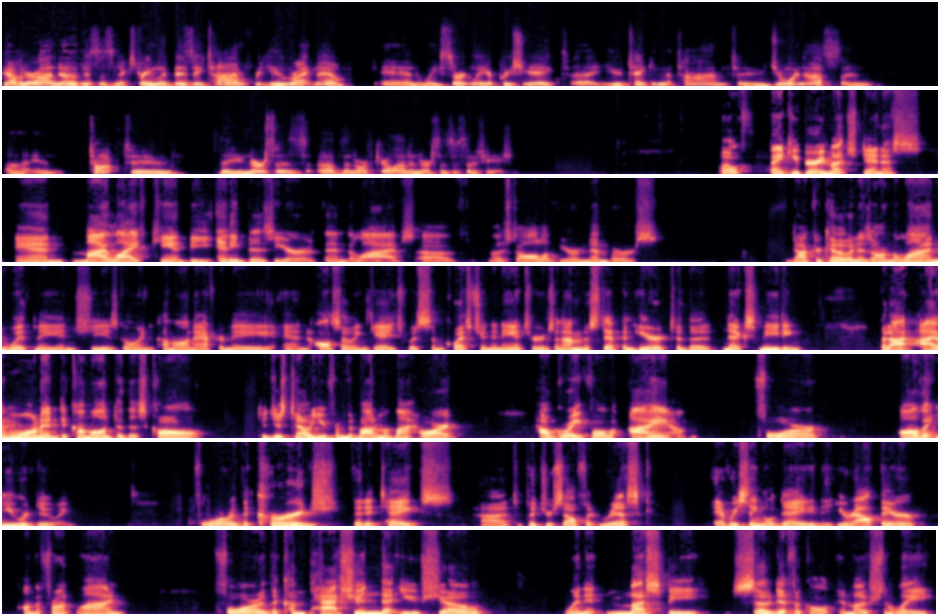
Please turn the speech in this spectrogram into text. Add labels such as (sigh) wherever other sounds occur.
Governor, I know this is an extremely busy time for you right now, and we certainly appreciate uh, you taking the time to join us and, uh, and talk to the nurses of the North Carolina Nurses Association. Well, thank you very much, Dennis. And my life can't be any busier than the lives of most all of your members. Dr. Cohen is on the line with me, and she is going to come on after me and also engage with some question and answers. And I'm going to step in here to the next meeting. But I, I wanted to come on to this call to just tell you from the bottom of my heart how grateful I am for all that you are doing, for the courage that it takes uh, to put yourself at risk every single day that you're out there on the front line, for the compassion that you show when it must be so difficult emotionally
